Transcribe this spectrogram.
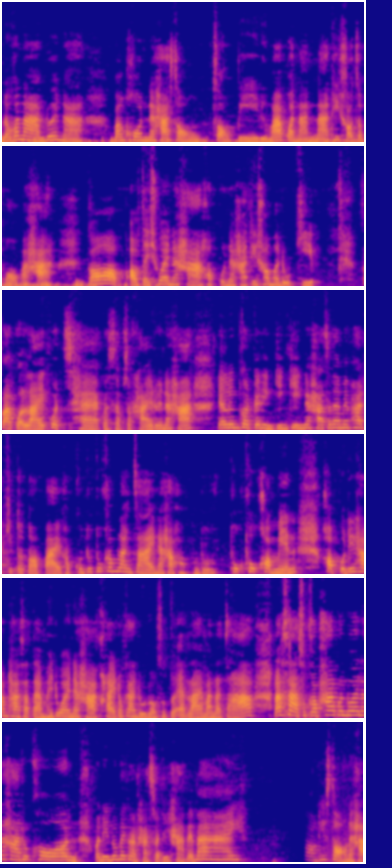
แล้วก็นานด้วยนะ บางคนนะคะสองสองปีหรือมากกว่านั้นนะที่เขาจะบอกอะค่ะ ก็เอาใจช่วยนะคะ ขอบคุณนะคะที่เข้ามาดูคลิป ฝากกดไลค์ กดแชร์ กด subscribe ด้วยนะคะ อย่าลืมกดกระดิ่งกิ๊งๆนะคะ จะได้ไม่พลาดคลิปต่อๆไป ขอบคุณทุกๆกำลังใจนะคะ ขอบคุณทุกๆคอมเมนต์ ขอบคุณที่ทำทางสแตมป์ให้ด้วยนะคะ ใครต้องการดูดวงส่วนตัวแอดไลน์มานะจ๊ะ รักษาสุขภาพกันด้วยนะคะ ทุกคน วันนี้นุ่นไปก่อนค่ะ สวัสดีค่ะ บ๊ายบายกองที่สองนะคะ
